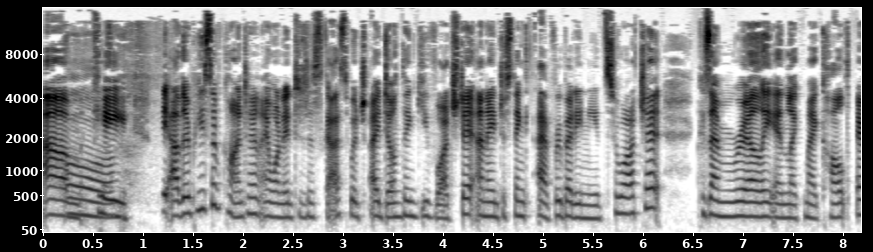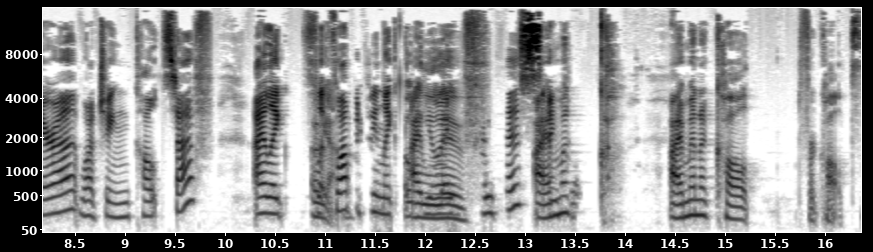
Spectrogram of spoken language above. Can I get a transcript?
oh. Okay. The other piece of content I wanted to discuss, which I don't think you've watched it, and I just think everybody needs to watch it because I'm really in like my cult era watching cult stuff. I like flip flop oh, yeah. between like opioid I live. crisis. I'm a, I'm in a cult for cults.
